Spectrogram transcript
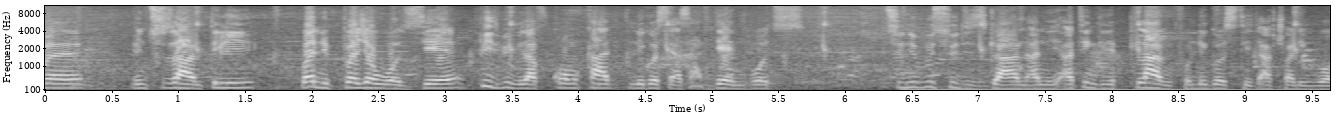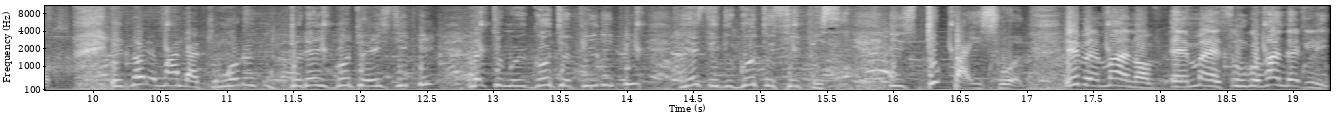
where in 2003 when the pressure was there, PDP would have conquered Lagos as a then, but Tinubu stood his ground and I think the plan for Lagos State actually worked. It's not a man that tomorrow, today you go to HDP, next tomorrow you go to PDP, yesterday you go to CPC. He stood by his word. If a man of a man single-handedly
